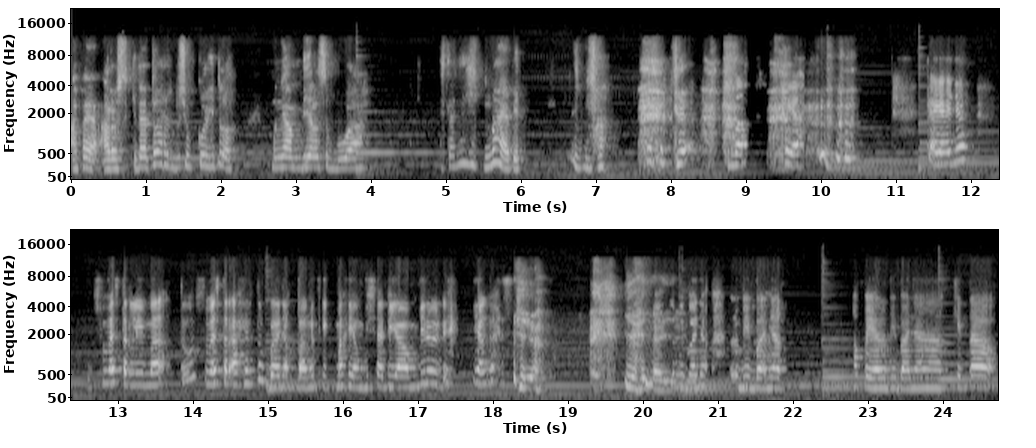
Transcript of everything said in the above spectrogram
apa ya harus kita tuh harus bersyukur gitu loh mengambil sebuah istilahnya hikmah ya Pit hikmah kayak Cuma kayak kayaknya semester 5 tuh semester akhir tuh banyak banget hikmah yang bisa diambil deh. Ya enggak sih? iya iya iya iya Lebih banyak lebih banyak apa ya? Lebih banyak kita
